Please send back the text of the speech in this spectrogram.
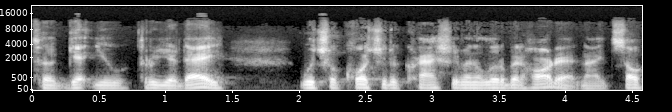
to get you through your day, which will cause you to crash even a little bit harder at night. So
